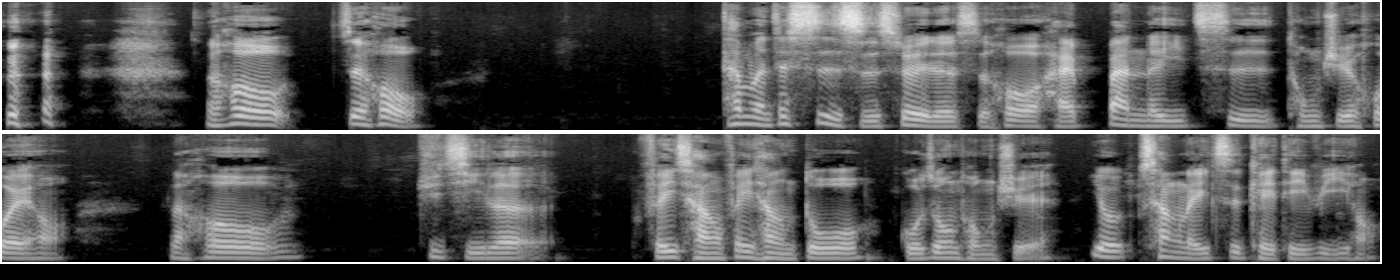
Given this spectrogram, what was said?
然后最后他们在四十岁的时候还办了一次同学会哦，然后聚集了非常非常多国中同学，又唱了一次 KTV 哦，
